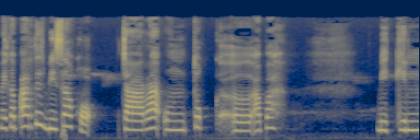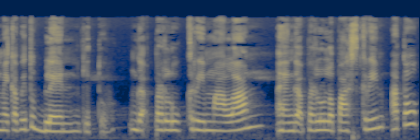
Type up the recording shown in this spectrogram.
makeup artis bisa kok cara untuk uh, apa bikin makeup itu blend gitu. Nggak perlu krim malam eh nggak perlu lepas krim atau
